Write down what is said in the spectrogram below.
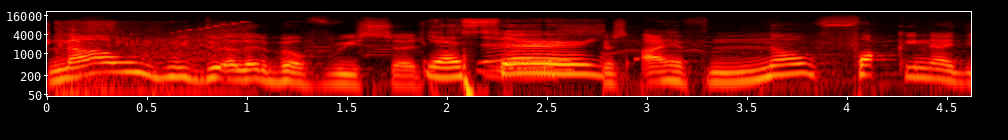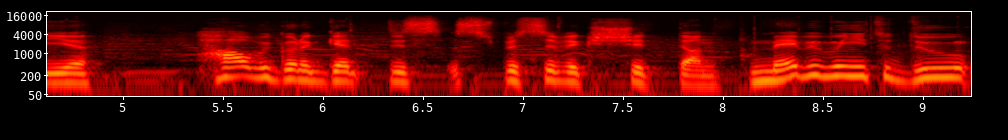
Now we do a little bit of research. Yes, sir. Because I have no fucking idea how we're gonna get this specific shit done. Maybe we need to do...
